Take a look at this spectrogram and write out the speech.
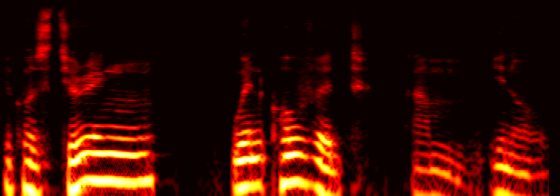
because during when COVID um, you know,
